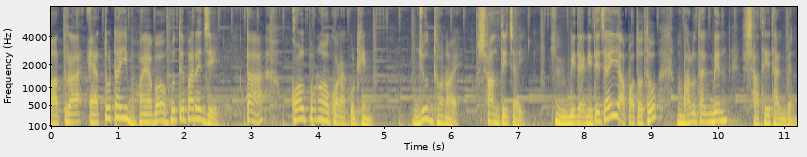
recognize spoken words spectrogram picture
মাত্রা এতটাই ভয়াবহ হতে পারে যে তা কল্পনাও করা কঠিন। যুদ্ধ নয়, শান্তি চাই। বিদায় নিতে চাই, আপাতত। ভালো থাকবেন, সাথেই থাকবেন।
